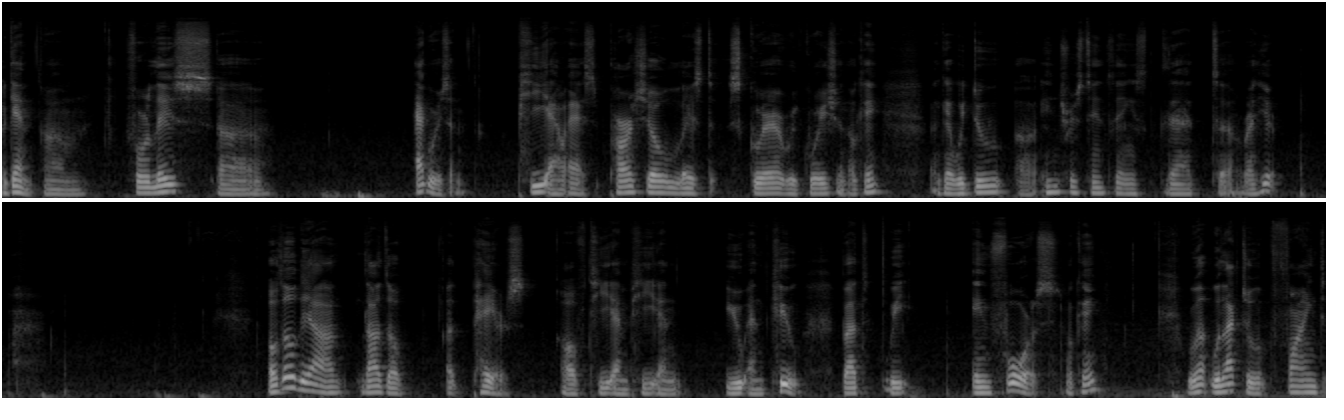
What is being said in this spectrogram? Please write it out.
again, um, for this uh, algorithm, PLS, partial least square regression, okay? Again, we do uh, interesting things that uh, right here. Although there are lots of uh, pairs of T and P and U and Q, but we enforce, okay? We, we like to find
